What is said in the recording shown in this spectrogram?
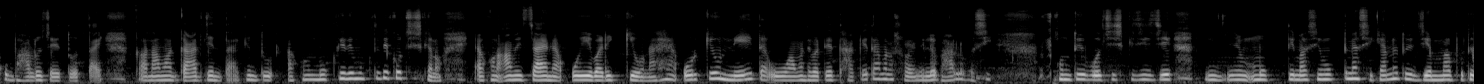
খুব ভালো চাই তোর তাই, কারণ আমার গার্জেন তাই। কিন্তু এখন মুক্তি দিয়ে মুক্তি দিয়ে করছিস কেন? এখন আমি চাই না ও এ বাড়ির কেউ না হ্যাঁ? ওর কেউ নেই, তাই ও আমাদের বাড়িতে থাকে তাই আমরা সবাই মিলে ভালোবাসি। এখন তুই বলছিস কি যে- মুক্তি মাসি মুক্তি মাসি, কেন তুই জেম্মার প্রতি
